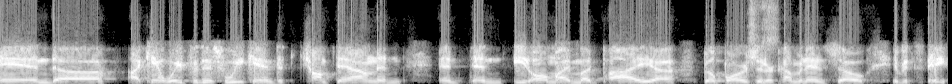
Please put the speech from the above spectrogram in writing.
and uh, I can't wait for this weekend to chomp down and and and eat all my mud pie uh, Built Bars that are coming in. So if it's hey,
